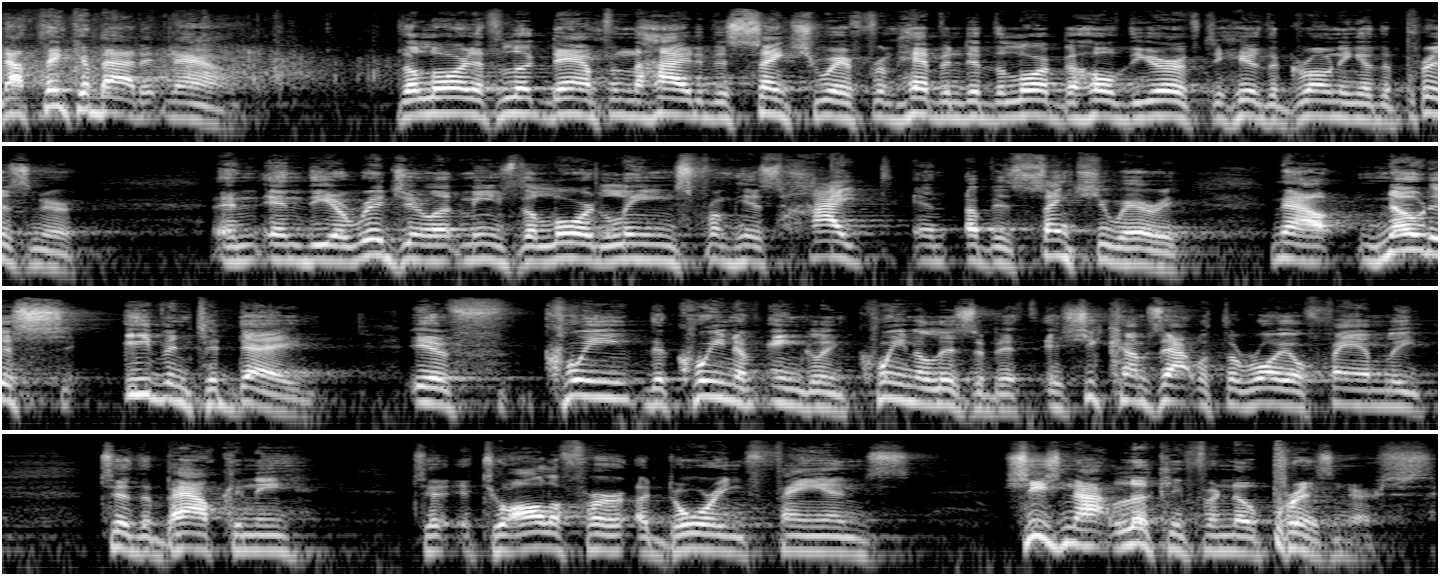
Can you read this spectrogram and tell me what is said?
Now, think about it now. The Lord hath looked down from the height of his sanctuary from heaven. Did the Lord behold the earth to hear the groaning of the prisoner? And in the original, it means the Lord leans from his height of his sanctuary. Now, notice even today, if Queen, the Queen of England, Queen Elizabeth, if she comes out with the royal family to the balcony, to, to all of her adoring fans, she's not looking for no prisoners.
